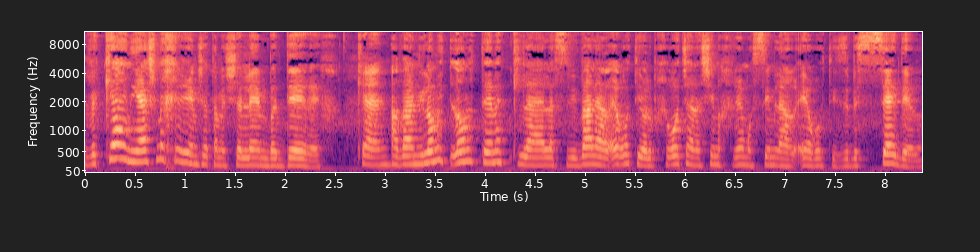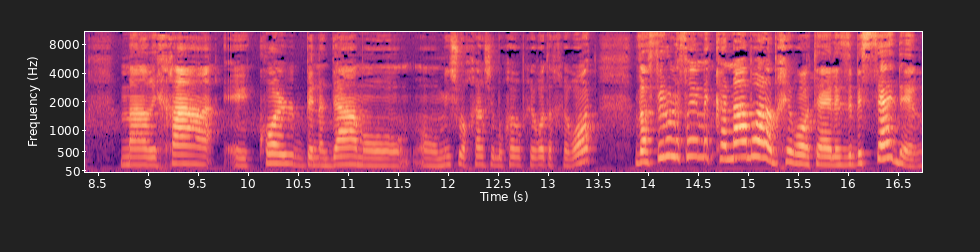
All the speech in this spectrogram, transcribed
וכן, יש מחירים שאתה משלם בדרך. כן. אבל אני לא, לא נותנת לסביבה לערער אותי, או לבחירות שאנשים אחרים עושים לערער אותי. זה בסדר. מעריכה אה, כל בן אדם או, או מישהו אחר שבוחר בחירות אחרות, ואפילו לפעמים מקנאה בו על הבחירות האלה, זה בסדר.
